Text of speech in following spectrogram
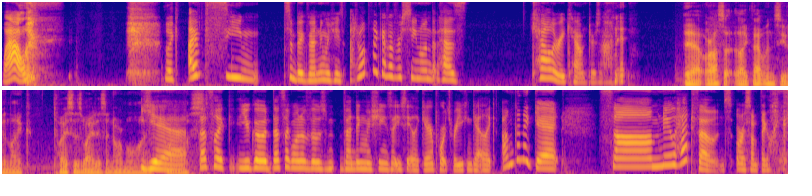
wow. like I've seen some big vending machines. I don't think I've ever seen one that has calorie counters on it. yeah or also like that one's even like twice as wide as a normal one Yeah, almost. that's like you go. That's like one of those vending machines that you see at like airports where you can get like I'm gonna get some new headphones or something like that.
